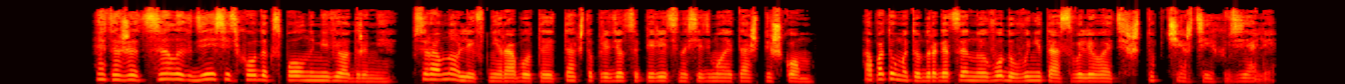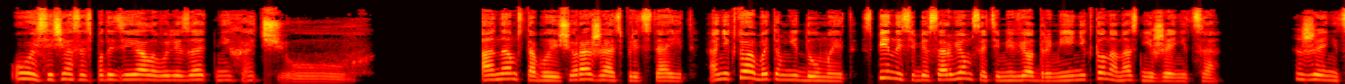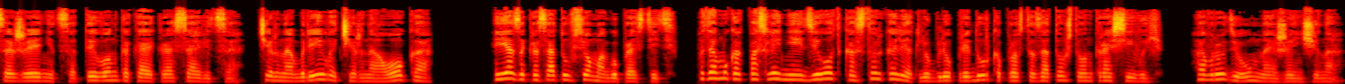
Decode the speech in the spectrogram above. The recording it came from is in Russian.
Это же целых десять ходок с полными ведрами. Все равно лифт не работает, так что придется переть на седьмой этаж пешком. А потом эту драгоценную воду в унитаз выливать, чтоб черти их взяли. Ой, сейчас из-под одеяла вылезать не хочу. А нам с тобой еще рожать предстоит, а никто об этом не думает. Спины себе сорвем с этими ведрами, и никто на нас не женится. Женится, женится, ты вон какая красавица. Чернобрива, черноока. Я за красоту все могу простить, потому как последняя идиотка столько лет люблю придурка просто за то, что он красивый. А вроде умная женщина.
